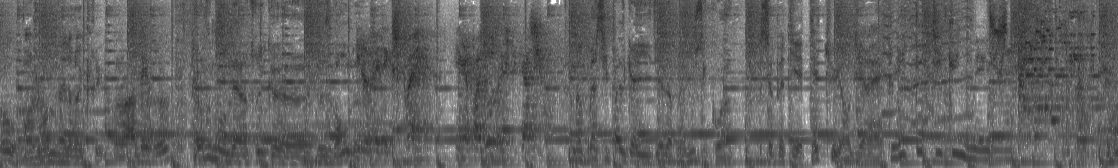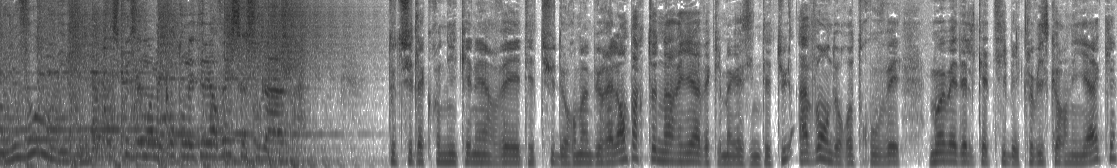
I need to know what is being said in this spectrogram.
Oh, bonjour, nouvelle recrue. Rendez-vous? Je peux vous demander un truc euh, deux secondes Il le fait exprès. Il n'y a pas d'autre explication. Ma principale qualité, d'après vous, c'est quoi? Ce petit est têtu, on dirait. Plus têtu qu'une mule. Le nouveau rendez-vous. Excusez-moi, mais quand on est énervé, ça soulage. Tout de suite, la chronique énervée et têtue de Romain Burel en partenariat avec le magazine Têtu avant de retrouver Mohamed El Khatib et Clovis Cornillac.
